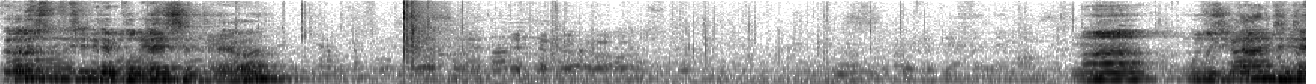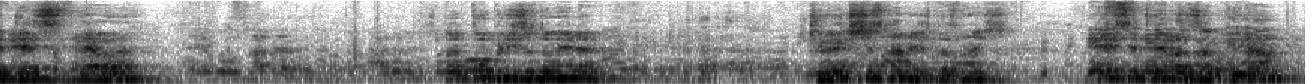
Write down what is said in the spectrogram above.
кръстниците по 10 лева. На музикантите 10 лева. Той е по-близо до мене. Човек ще станеш, да знаеш. 10 лева за Боян.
